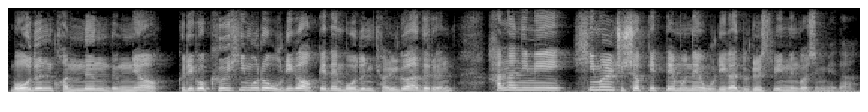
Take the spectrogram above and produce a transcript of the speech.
모든 권능, 능력, 그리고 그 힘으로 우리가 얻게 된 모든 결과들은 하나님이 힘을 주셨기 때문에 우리가 누릴 수 있는 것입니다.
